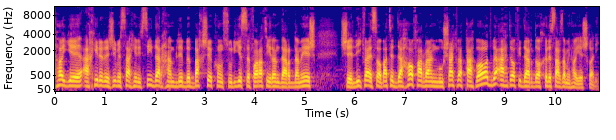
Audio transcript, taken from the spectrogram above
های اخیر رژیم صهیونیستی در حمله به بخش کنسولی سفارت ایران در دمشق شلیک و اصابت دهها فروند موشک و پهباد به اهدافی در داخل سرزمین های اشغالی.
